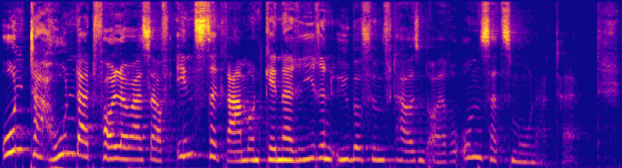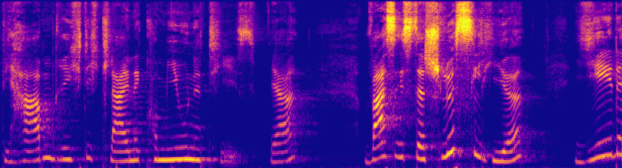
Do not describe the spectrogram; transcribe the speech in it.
unter 100 Followers auf Instagram und generieren über 5000 Euro Umsatzmonate. Die haben richtig kleine Communities, ja? Was ist der Schlüssel hier? Jede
